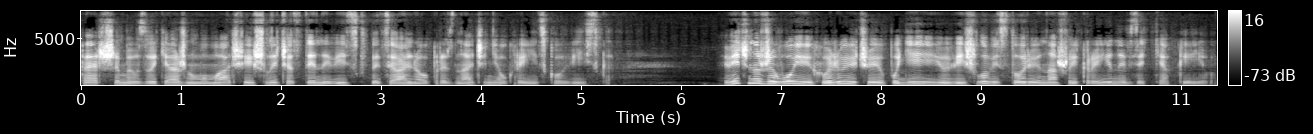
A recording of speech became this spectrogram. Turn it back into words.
Першими у звитяжному марші йшли частини військ спеціального призначення українського війська. Вічно живою і хвилюючою подією війшло в історію нашої країни взяття Києва.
